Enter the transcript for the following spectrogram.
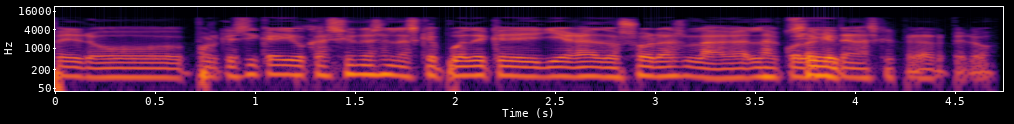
pero porque sí que hay ocasiones en las que puede que llegue a dos horas la, la cola Sí. que tengas que esperar, pero,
